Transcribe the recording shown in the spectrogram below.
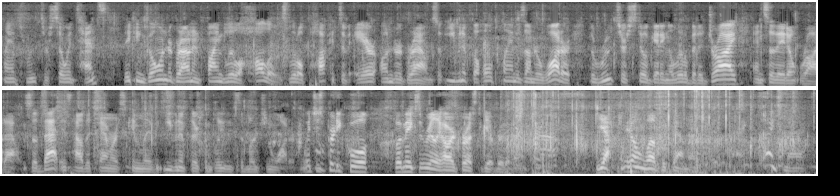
plant's roots are so intense, they can go underground and find little hollows, little pockets of air underground. So even if the whole plant is underwater, the roots are still getting a little bit of dry and so they don't rot out. So that is how the tamarisk can live even if they're completely submerged in water, which is pretty cool, but makes it really hard for us to get rid of them. Yeah, we don't love the tamarisk. Thanks, Max.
